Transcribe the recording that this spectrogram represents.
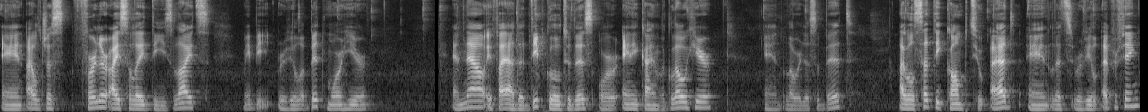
and I'll just further isolate these lights, maybe reveal a bit more here. And now if I add a deep glow to this or any kind of a glow here, and lower this a bit, I will set the comp to add and let's reveal everything.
